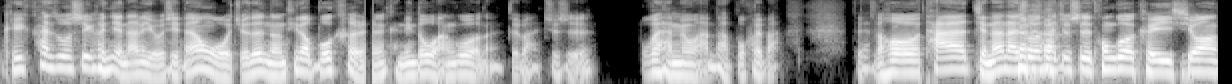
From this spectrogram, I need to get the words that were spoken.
可以看作是一个很简单的游戏，但是我觉得能听到播客的人肯定都玩过了，对吧？就是不会还没玩吧？不会吧？对。然后它简单来说，它就是通过可以希望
